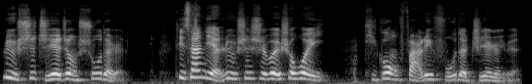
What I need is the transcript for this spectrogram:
律师执业证书的人。第三点，律师是为社会提供法律服务的职业人员。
